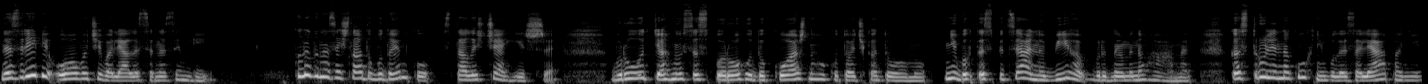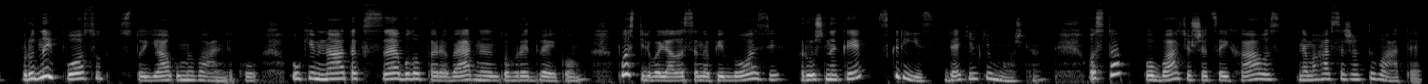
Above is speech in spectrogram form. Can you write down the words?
Незрілі овочі валялися на землі. Коли вона зайшла до будинку, стало ще гірше. Бруд тягнувся з порогу до кожного куточка дому, ніби хтось спеціально бігав брудними ногами. Каструлі на кухні були заляпані, брудний посуд стояв у мивальнику. У кімнатах все було перевернено до гори дриком. Постіль валялася на підлозі, рушники скрізь, де тільки можна. Остап, побачивши цей хаос, намагався жартувати,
